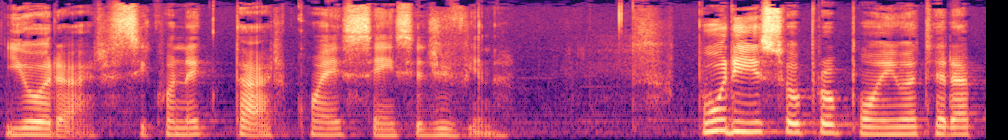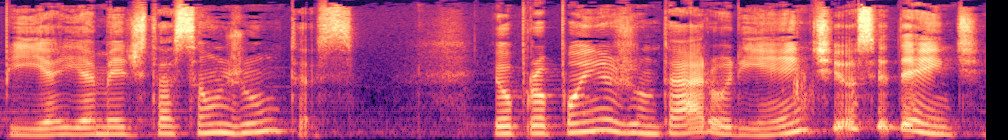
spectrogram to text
e orar, se conectar com a essência divina. Por isso eu proponho a terapia e a meditação juntas. Eu proponho juntar Oriente e Ocidente,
